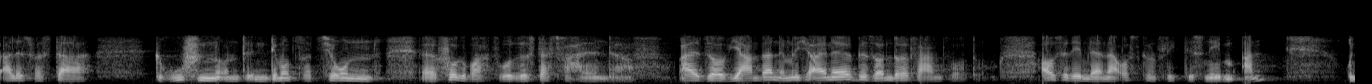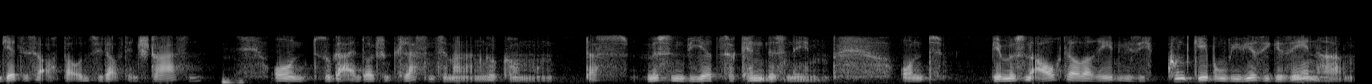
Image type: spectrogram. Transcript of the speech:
alles, was da gerufen und in Demonstrationen äh, vorgebracht wurde, dass das verhallen darf. Also wir haben da nämlich eine besondere Verantwortung. Außerdem der Nahostkonflikt ist nebenan. Und jetzt ist er auch bei uns wieder auf den Straßen und sogar in deutschen Klassenzimmern angekommen. Und das müssen wir zur Kenntnis nehmen. Und wir müssen auch darüber reden, wie sich Kundgebung, wie wir sie gesehen haben,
